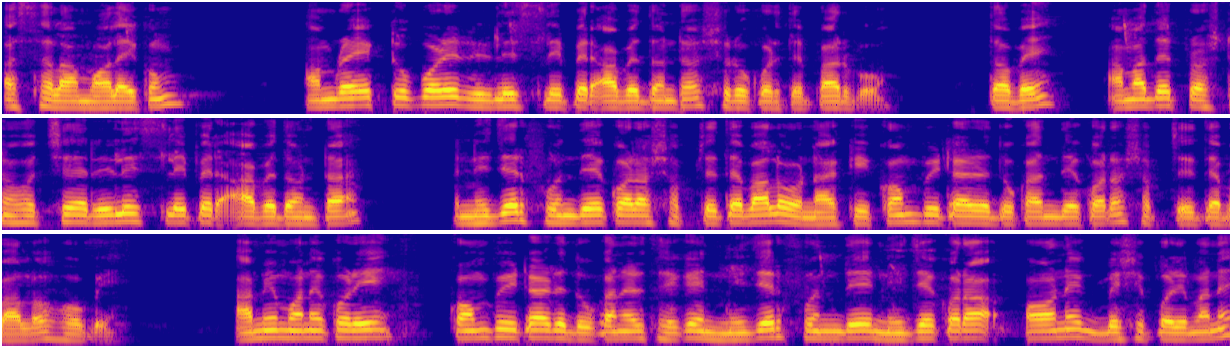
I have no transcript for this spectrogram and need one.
আসসালামু আলাইকুম। আমরা একটু পরে রিলিজ স্লিপের আবেদনটা শুরু করতে পারব। তবে আমাদের প্রশ্ন হচ্ছে রিলিজ স্লিপের আবেদনটা নিজের ফোন দিয়ে করা সবচেয়ে ভালো নাকি কম্পিউটারের দোকান দিয়ে করা সবচেয়ে ভালো হবে? আমি মনে করি কম্পিউটারের দোকানের থেকে নিজের ফোন দিয়ে নিজে করা অনেক বেশি পরিমাণে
